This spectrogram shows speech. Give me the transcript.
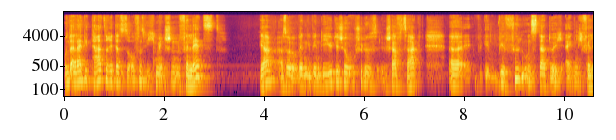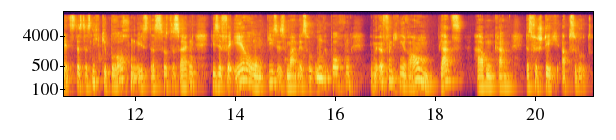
und allein die Tatsache, dass es offensichtlich Menschen verletzt, ja, also wenn, wenn die jüdische Hochschulschaft sagt, äh, wir fühlen uns dadurch eigentlich verletzt, dass das nicht gebrochen ist, dass sozusagen diese Verehrung dieses Mannes so ungebrochen im öffentlichen Raum Platz haben kann, das verstehe ich absolut.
